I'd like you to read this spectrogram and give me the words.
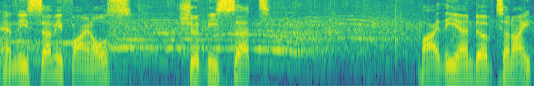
And these semifinals should be set by the end of tonight.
